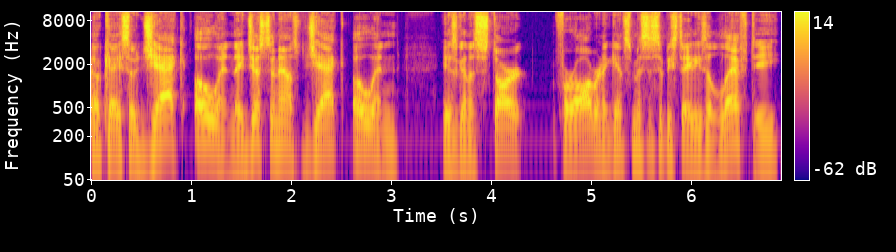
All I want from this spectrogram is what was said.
Okay, so Jack Owen, they just announced Jack Owen is going to start for Auburn against Mississippi State. He's a lefty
